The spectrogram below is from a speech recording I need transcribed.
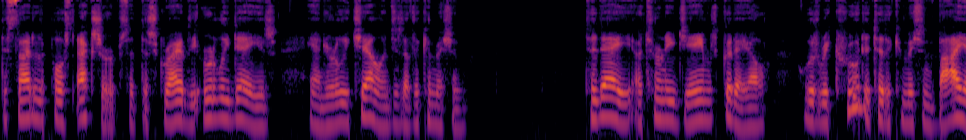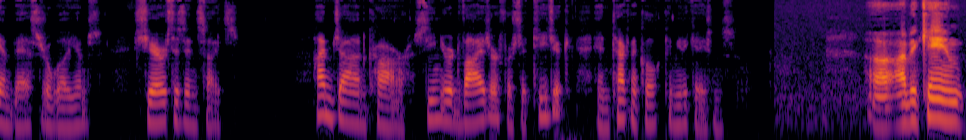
decided to post excerpts that describe the early days and early challenges of the Commission. Today, attorney James Goodale, who was recruited to the Commission by Ambassador Williams, shares his insights. I'm John Carr, Senior Advisor for Strategic and Technical Communications. Uh, I became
